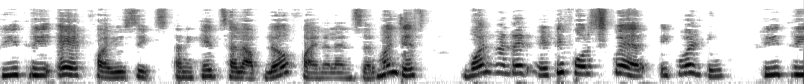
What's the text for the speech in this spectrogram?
three three eight five six आणि हेच झालं आपलं फायनल अँसर म्हणजेच one hundred eighty four square equal to three three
